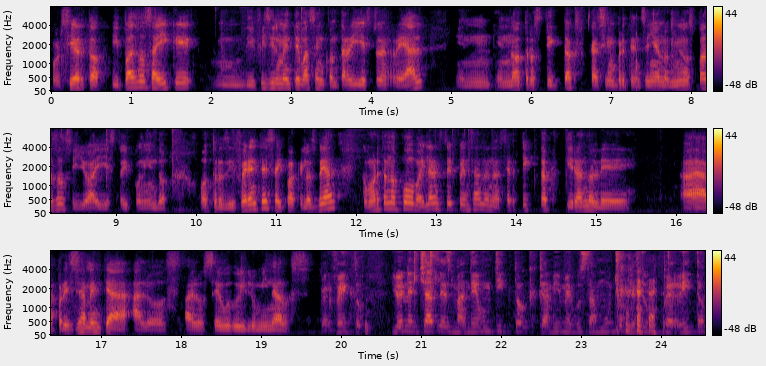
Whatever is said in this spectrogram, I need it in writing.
por cierto, y pasos ahí que mm, difícilmente vas a encontrar, y esto es real, en, en, otros TikToks casi siempre te enseñan los mismos pasos y yo ahí estoy poniendo otros diferentes ahí para que los vean. Como ahorita no puedo bailar, estoy pensando en hacer TikTok tirándole a, precisamente a, a, los, a los pseudo iluminados. Perfecto. Yo en el chat les mandé un TikTok que a mí me gusta mucho, que es de un perrito.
